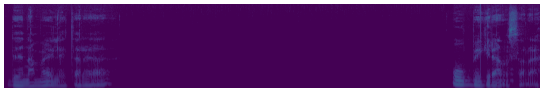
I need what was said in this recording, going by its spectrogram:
Dina möjligheter är obegränsade.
